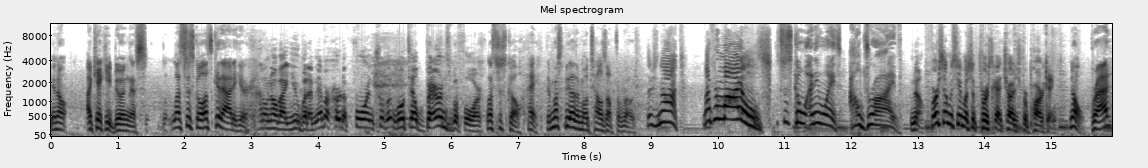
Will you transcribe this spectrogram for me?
You know, I can't keep doing this. Let's just go. Let's get out of here. I don't know about you, but I've never heard of foreign triplet motel barons before. Let's just go. Hey, there must be other motels up the road. There's not. Not for miles. Let's just go anyways. I'll drive. No. First, I'm gonna see how much the first guy charged for parking. No, Brad,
